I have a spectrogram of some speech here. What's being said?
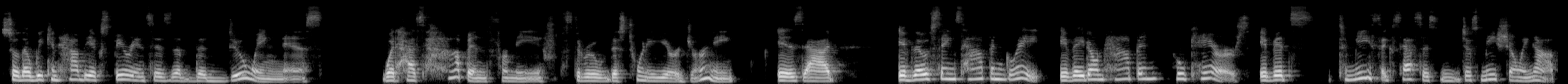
so that we can have the experiences of the doingness. What has happened for me through this 20 year journey is that if those things happen, great. If they don't happen, who cares? If it's to me, success is just me showing up.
